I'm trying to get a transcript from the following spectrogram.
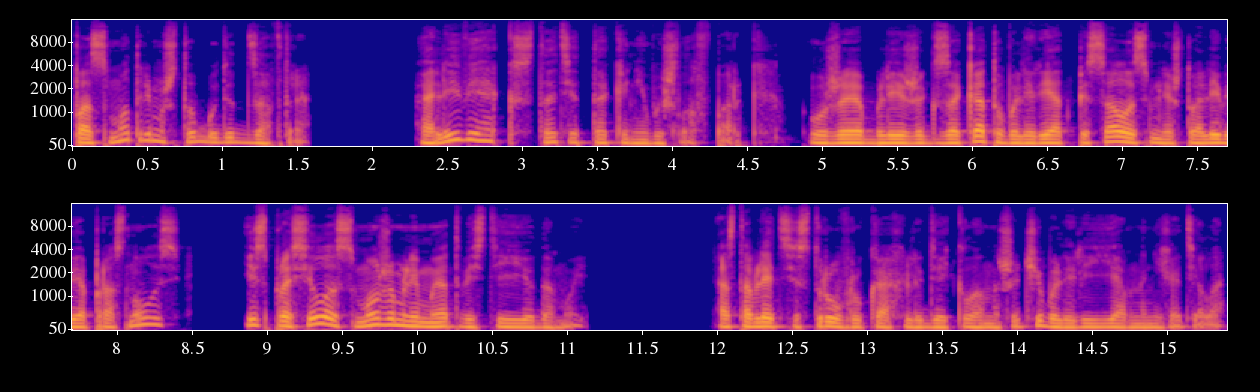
Посмотрим, что будет завтра. Оливия, кстати, так и не вышла в парк. Уже ближе к закату Валерия отписалась мне, что Оливия проснулась, и спросила, сможем ли мы отвезти ее домой. Оставлять сестру в руках людей клана Шичи Валерия явно не хотела.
